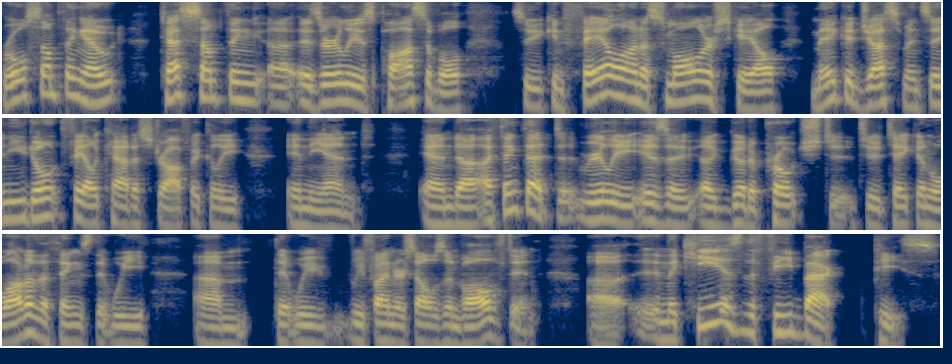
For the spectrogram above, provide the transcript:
roll something out, test something uh, as early as possible so you can fail on a smaller scale, make adjustments, and you don't fail catastrophically in the end. And uh, I think that really is a, a, good approach to to take in a lot of the things that we um, that we we find ourselves involved in. Uh, and the key is the feedback piece.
